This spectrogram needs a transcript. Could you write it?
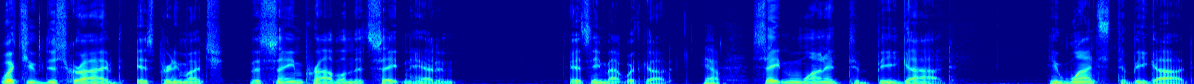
What you've described is pretty much the same problem that Satan had in, as he met with God. Yeah, Satan wanted to be God. He wants to be God.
